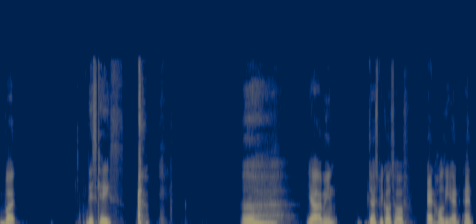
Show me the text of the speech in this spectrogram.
But this case, uh, yeah, I mean, just because of Aunt Holly and Aunt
